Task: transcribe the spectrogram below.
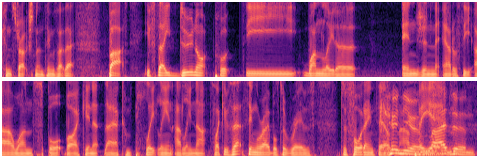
construction, and things like that. But if they do not put the one liter engine out of the R1 sport bike in it, they are completely and utterly nuts. Like if that thing were able to rev to fourteen thousand RPM, imagine?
